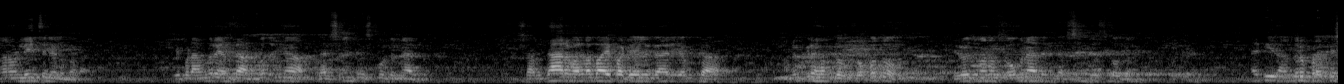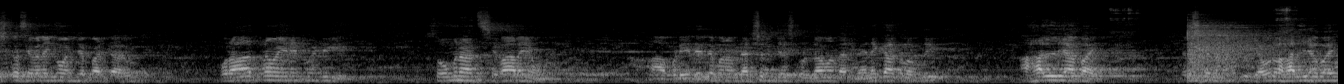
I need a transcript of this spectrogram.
మనం లేచి నిలబడాలి. ఇప్పుడు అందరూ ఎంత అద్భుతంగా దర్శనం చేసుకుంటున్నారు. సర్దార్ వల్లభాయ్ పటేల్ గారి యొక్క అనుగ్రహంతో గొప్పతో ఈరోజు మనం సోమనాథుని దర్శనం చేసుకోగలం అయితే ఇది అందరూ ప్రతిష్ట శివలింగం అని చెప్పంటారు పురాతనమైనటువంటి సోమనాథ్ శివాలయం. అప్పుడు ఏదైతే మనం దర్శనం చేసుకుంటామో దాని వెనకాతల ఉంది అహల్యాబాయ్. తెలుసు కదా మనకి? ఎవరు అహల్యాబాయ్?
